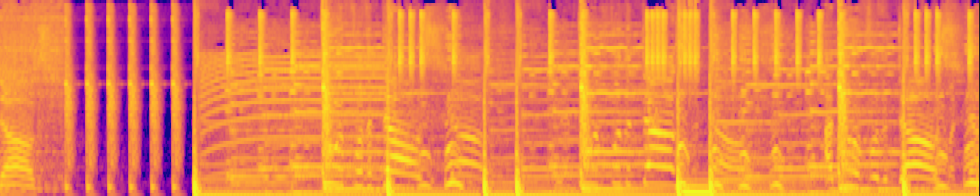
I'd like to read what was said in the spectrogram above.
dogs. Do it for the dogs. Do it for the dogs. I do it for the dogs.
